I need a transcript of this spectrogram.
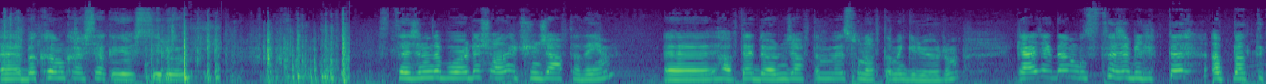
Ee, bakalım kaç dakika gösteriyor. Stajımda bu arada şu an 3. haftadayım. Ee, haftaya 4. haftamı ve son haftama giriyorum. Gerçekten bu stajı birlikte atlattık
